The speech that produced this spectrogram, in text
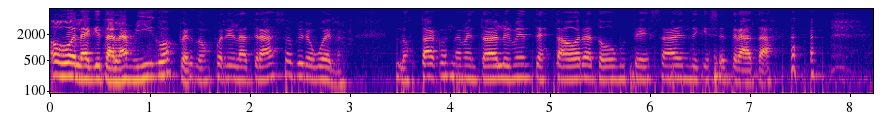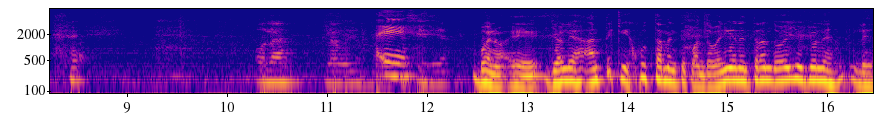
Hola, ¿qué tal amigos? Perdón por el atraso, pero bueno, los tacos lamentablemente a esta hora todos ustedes saben de qué se trata. Hola, Claudio. Eh, bueno, eh, yo les antes que justamente cuando venían entrando ellos, yo les, les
